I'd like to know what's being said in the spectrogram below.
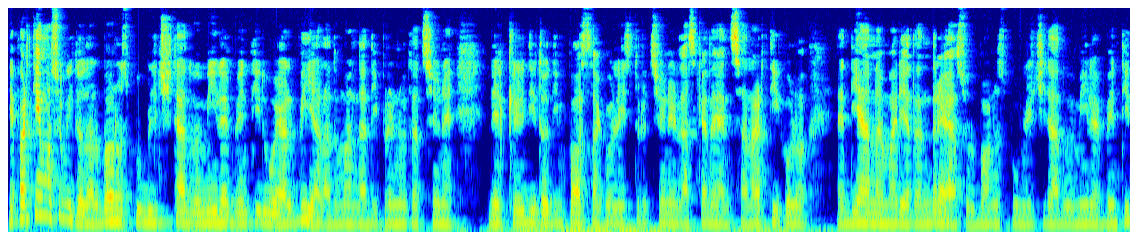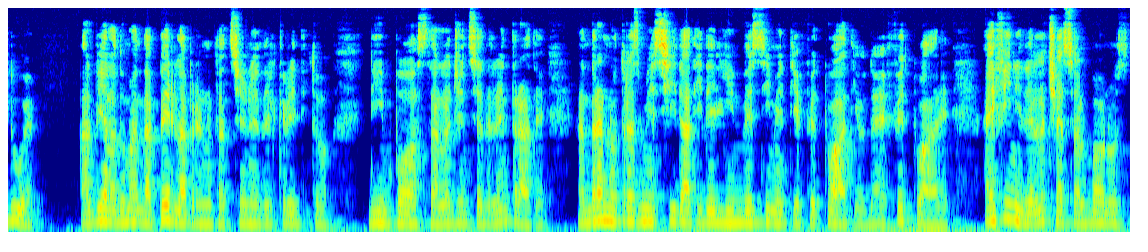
E partiamo subito dal bonus pubblicità 2022 al via, la domanda di prenotazione del credito d'imposta con le istruzioni e la scadenza. L'articolo è di Anna Maria D'Andrea sul bonus pubblicità 2022. Al via la domanda per la prenotazione del credito di imposta all'Agenzia delle Entrate andranno trasmessi i dati degli investimenti effettuati o da effettuare ai fini dell'accesso al bonus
